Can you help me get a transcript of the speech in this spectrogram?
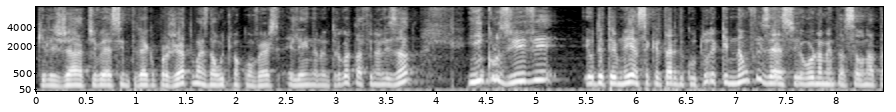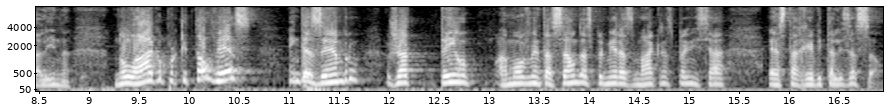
que ele já tivesse entregue o projeto, mas na última conversa ele ainda não entregou, está finalizando. E, inclusive, eu determinei à secretária de Cultura que não fizesse ornamentação natalina no lago, porque talvez em dezembro já tenha a movimentação das primeiras máquinas para iniciar esta revitalização.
